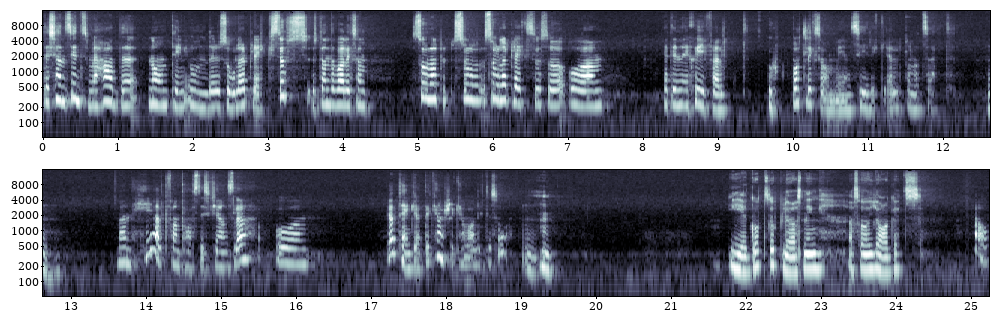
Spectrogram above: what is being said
det kändes inte som jag hade någonting under solar plexus utan det var liksom solar, sol, solar plexus och, och um, ett energifält uppåt liksom i en cirkel på något sätt. Men helt fantastisk känsla och um, jag tänker att det kanske kan vara lite så. Egots upplösning, alltså jagets. Ja,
